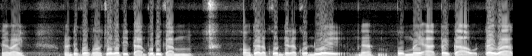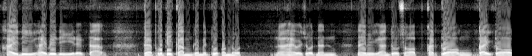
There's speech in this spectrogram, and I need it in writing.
ใช่ไหมเพราะนั้นทุกคนก็ช่วยกันติดตามพฤติกรรมของแต่ละคนแต่ละคนด้วยนะผมไม่อาจไปกล่าวได้ว่าใครดีใครไม่ดีต่างๆ แต่พฤติกรรมจะเป็นตัวกำหนดนะให้ประชาชนนั้นได้มีการตรวจสอบคัดกรองไกลกรอง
